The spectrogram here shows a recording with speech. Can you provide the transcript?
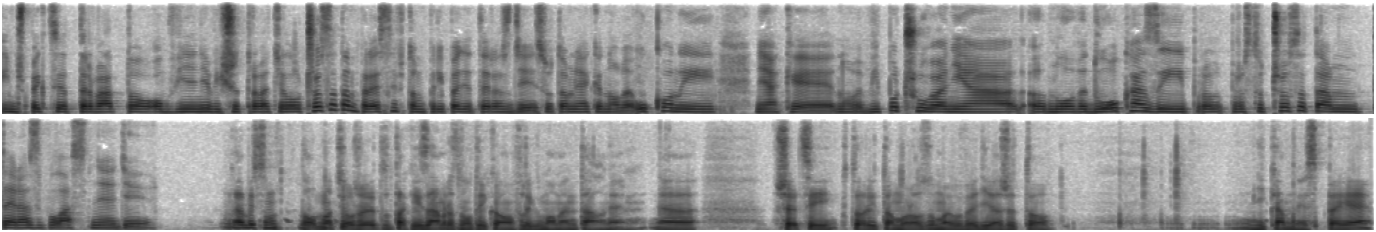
inšpekcia, trvá to obvinenie vyšetrovateľov. Čo sa tam presne v tom prípade teraz deje? Sú tam nejaké nové úkony, nejaké nové vypočúvania, nové dôkazy? Prosto čo sa tam teraz vlastne deje? Ja by som hodnotil, že je to taký zamrznutý konflikt momentálne. E, všetci, ktorí tomu rozumejú, vedia, že to nikam nespeje.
